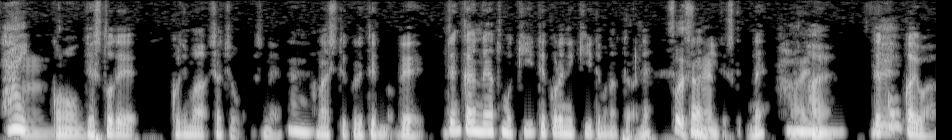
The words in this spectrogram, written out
はい。うんこのゲストで小島社長がですね、うん話してくれてるので、前回のやつも聞いてこれに聞いてもらったらね、そうですねさらにいい。ですけどね。はい。はいで、で今回は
